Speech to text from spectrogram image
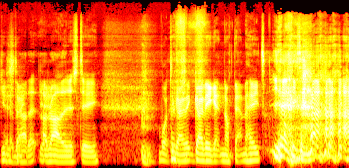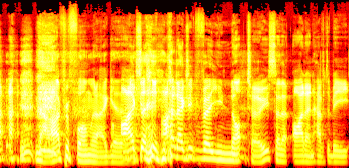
care just about it. yeah. I'd rather just do. What to go there, go there, get knocked out in the heat. Yeah, exactly. no, I perform when I get it. I actually. actually, I'd actually prefer you not to, so that I don't have to be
